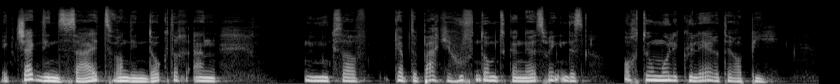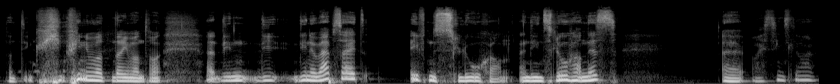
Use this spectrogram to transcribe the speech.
ik check die site van die dokter en nu moet ik zelf... Ik heb een paar keer geoefend om te kunnen uitspreken. Het is orthomoleculaire therapie. Dat, ik, ik, weet niet wat daar iemand van... Eh, die, die, die website heeft een slogan. En die slogan is... Uh, wat is die slogan?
